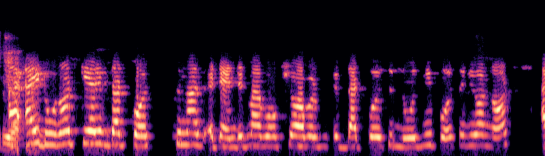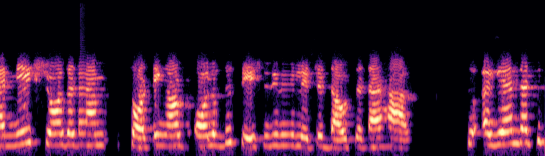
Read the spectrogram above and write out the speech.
Yeah. I, I do not care if that person has attended my workshop or if that person knows me personally or not. I make sure that I'm sorting out all of the stationery related doubts that I have. So again, that's a,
